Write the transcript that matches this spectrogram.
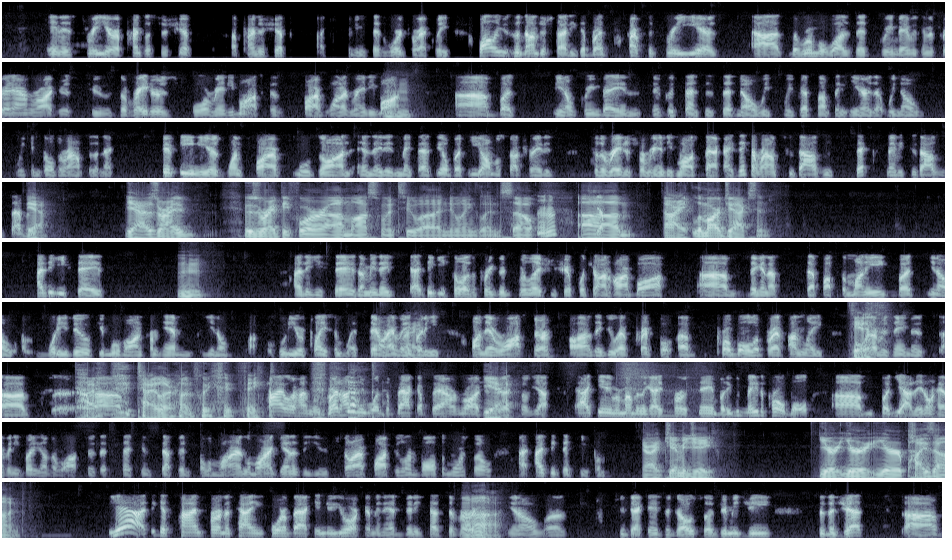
in his three-year apprenticeship, apprenticeship, I couldn't even say the word correctly. While he was an understudy to Brett Favre for three years, uh, the rumor was that Green Bay was going to trade Aaron Rodgers to the Raiders for Randy Moss because Favre wanted Randy Moss. Mhm. Uh, but you know, Green Bay in their good senses said, no, we've we've got something here that we know we can build around for the next 15 years once Favre moves on, and they didn't make that deal. But he almost got traded to the Raiders for Randy Moss back, I think around 2006, maybe 2007. Yeah, yeah, it was right. It was right before uh, Moss went to uh, New England. So, Mhm. um, all right, Lamar Jackson. I think he stays. hmm I think he stays. I mean, they, I think he still has a pretty good relationship with John Harbaugh. Um, they're going to step up the money, but you know, what do you do if you move on from him? You know, who do you replace him with? They don't have Right. anybody on their roster. Uh, they do have Pret, uh, Pro Bowler Brett Hundley, or Yeah. whatever his name is. Uh, uh, um, Tyler Huntley, I think. Tyler Hundley. Brett Hundley was the backup to Aaron Rodgers. Yeah. So yeah, I can't even remember the guy's first name, but he made the Pro Bowl. Um, but yeah, they don't have anybody on the roster that, that can step in for Lamar. And Lamar again is a huge star, popular in Baltimore, so I, I think they keep him. All right, Jimmy G. Your your your paisan. Yeah, I think it's time for an Italian quarterback in New York. I mean, they had Vinny Testaverde, Ah. you know, uh, two decades ago. So Jimmy G to the Jets. Uh,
